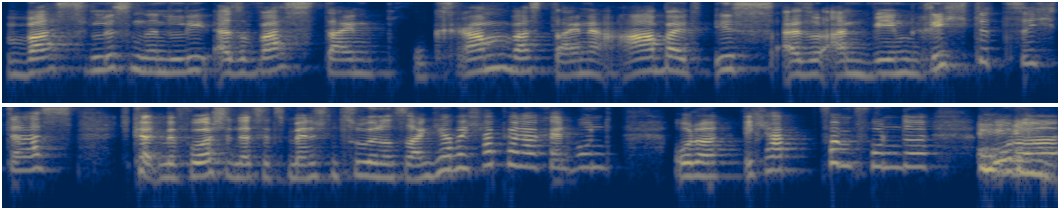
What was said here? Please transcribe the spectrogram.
was Listen and Lead, also was dein Programm, was deine Arbeit ist? Also an wen richtet sich das? Ich könnte mir vorstellen, dass jetzt Menschen zuhören und sagen, ja, aber ich habe ja gar keinen Hund oder ich habe fünf Hunde oder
